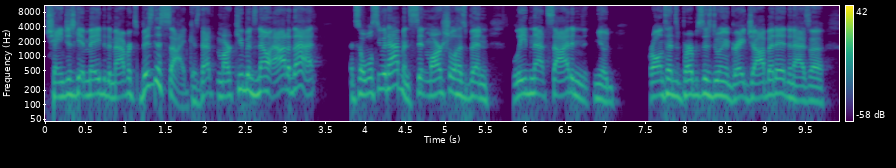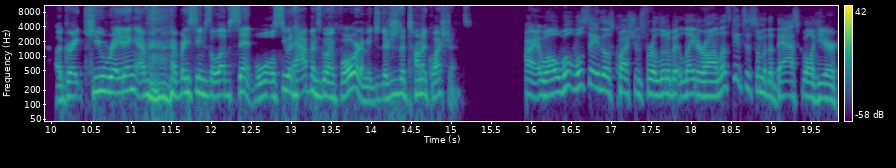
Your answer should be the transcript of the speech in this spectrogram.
changes get made to the Mavericks business side because that Mark Cuban's now out of that. And so we'll see what happens. Cynt Marshall has been leading that side and you know for all intents and purposes doing a great job at it and has a, a great Q rating. Everybody seems to love Cynt. We'll, we'll see what happens going forward. I mean, there's just a ton of questions. All right. Well, we'll we'll save those questions for a little bit later on. Let's get to some of the basketball here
